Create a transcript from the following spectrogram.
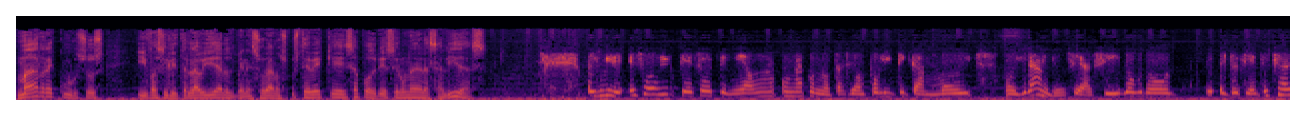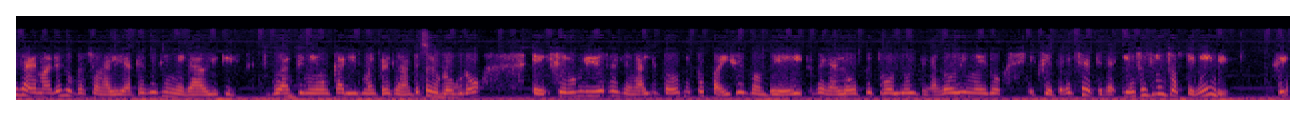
más recursos y facilitar la vida de los venezolanos. ¿Usted ve que esa podría ser una de las salidas? Pues mire, es obvio que eso tenía una connotación política muy, muy grande. O sea, sí logró, el presidente Chávez, además de su personalidad, que es innegable, que ha tenido un carisma impresionante, pero logró eh, ser un líder regional de todos estos países donde él regaló petróleo y regaló dinero, etcétera, etcétera. Y eso es insostenible. ¿Sí?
